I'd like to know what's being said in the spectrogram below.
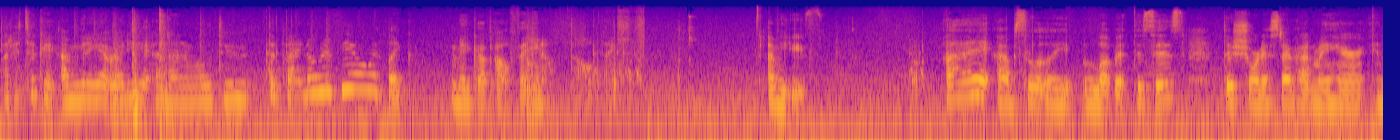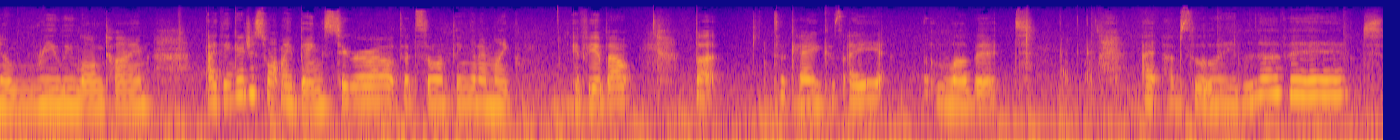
But it's okay. I'm gonna get ready and then we'll do the final review with like makeup, outfit, you know, the whole thing. Amigos. I absolutely love it. This is the shortest I've had my hair in a really long time. I think I just want my bangs to grow out. That's the one thing that I'm like iffy about. But it's okay because I love it. I absolutely love it.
